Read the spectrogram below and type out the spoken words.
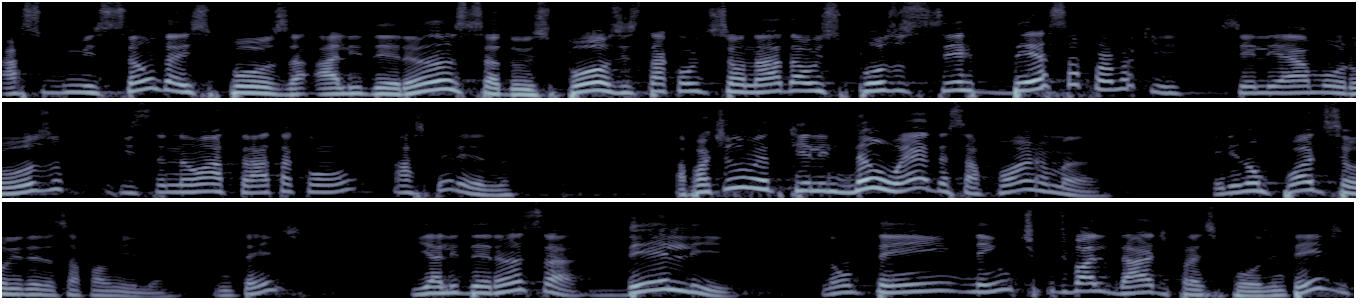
a submissão da esposa à liderança do esposo está condicionada ao esposo ser dessa forma aqui. Se ele é amoroso e se não a trata com aspereza. A partir do momento que ele não é dessa forma, ele não pode ser o líder dessa família, entende? E a liderança dele não tem nenhum tipo de validade para a esposa, entende?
